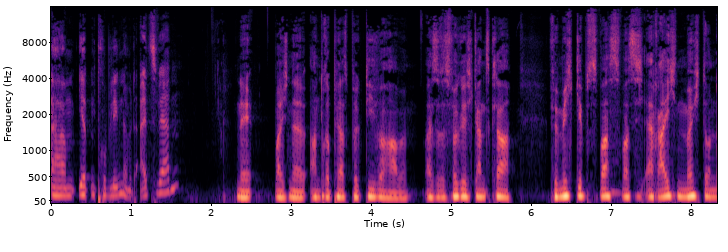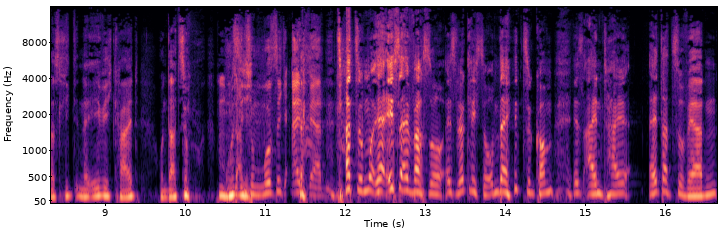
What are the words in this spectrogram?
ähm, ihr habt ein Problem damit, alt zu werden? Nee, weil ich eine andere Perspektive habe. Also das ist wirklich ganz klar. Für mich gibt's was, was ich erreichen möchte und das liegt in der Ewigkeit und dazu muss ich Dazu muss ich alt werden. dazu mu- ja ist einfach so, ist wirklich so, um dahin zu kommen, ist ein Teil älter zu werden,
